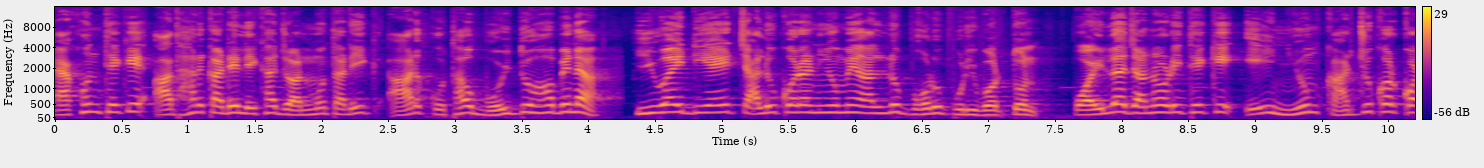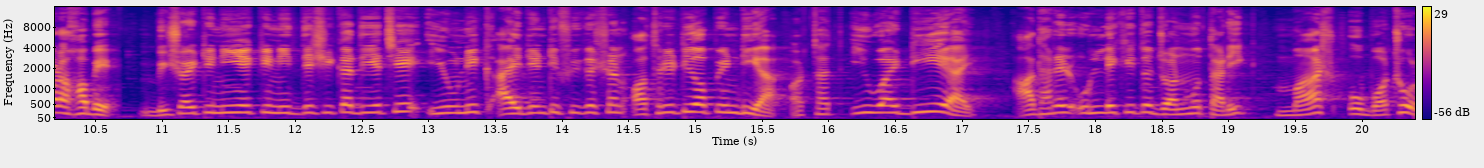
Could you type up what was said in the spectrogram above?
এখন থেকে আধার কার্ডে লেখা জন্ম তারিখ আর কোথাও বৈধ হবে না। ইউআইডিআই চালু করা নিয়মে আনলো বড় পরিবর্তন। পয়লা জানুয়ারি থেকে এই নিয়ম কার্যকর করা হবে। বিষয়টি নিয়ে একটি নির্দেশিকা দিয়েছে unique identification authority of India, অর্থাৎ ইউআইডিএআই। আধারের উল্লেখিত জন্ম তারিখ, মাস ও বছর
